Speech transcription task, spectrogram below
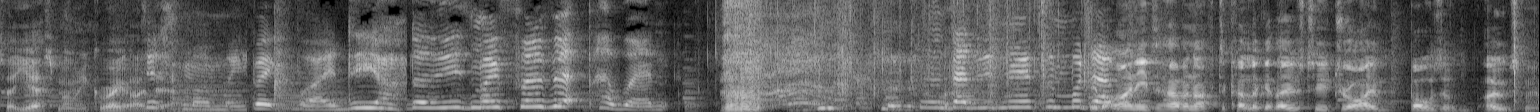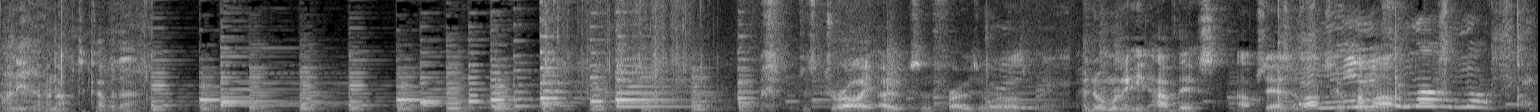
So yes, mummy, great idea. Yes, idea. Mummy. Great idea. That is my favourite parent. Daddy, may I some more? Yeah, I need to have enough to cut. Look at those two dry bowls of oats, mate. I need to have enough to cover that. Dry oats and frozen raspberry. And normally he'd have this upstairs with us. He'll come up, Some more milk.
